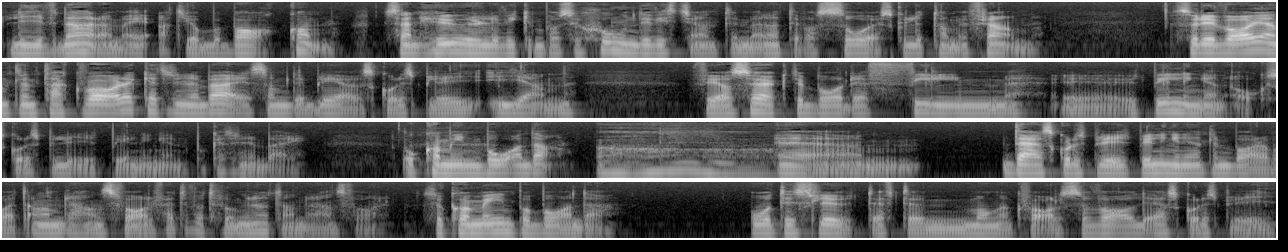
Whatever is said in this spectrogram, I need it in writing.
livnära mig att jobba bakom. Sen hur eller vilken position, det visste jag inte, men att det var så jag skulle ta mig fram. Så det var egentligen tack vare Katrineberg som det blev skådespeleri igen. För jag sökte både filmutbildningen och skådespeleriutbildningen på Katrineberg. Och kom in båda. Ehm, där skådespeleriutbildningen egentligen bara var ett andrahandsval för att jag var tvungen att ha ett andrahandsval. Så kom jag in på båda. Och till slut efter många kval så valde jag skådespeleri.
